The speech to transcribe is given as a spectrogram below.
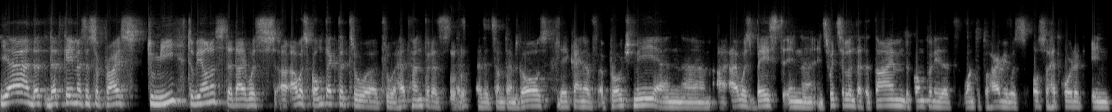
Yeah, that that came as a surprise to me, to be honest. That I was uh, I was contacted through a, through a headhunter, as, as Mhm. as it sometimes goes. They kind of approached me, and um, I, I was based in uh, in Switzerland at the time. The company that wanted to hire me was also headquartered in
